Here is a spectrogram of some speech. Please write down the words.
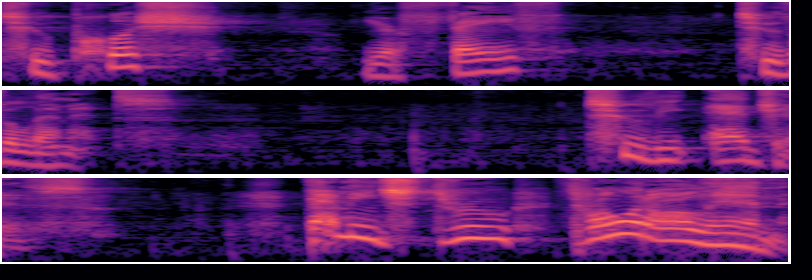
To push your faith to the limits, to the edges. That means through, throw it all in.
